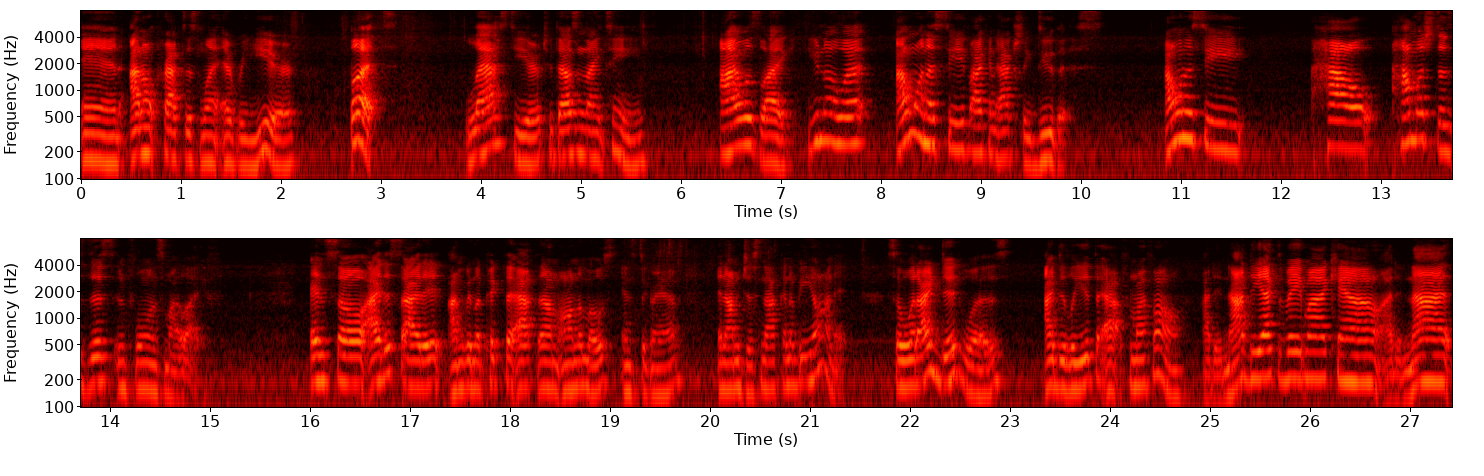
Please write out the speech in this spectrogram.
and i don't practice lent every year. But last year 2019 i was like you know what? I want to see if i can actually do this. I want to see how how much does this influence my life? And so I decided I'm going to pick the app that I'm on the most, Instagram, and I'm just not going to be on it. So what I did was I deleted the app from my phone. I did not deactivate my account. I did not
